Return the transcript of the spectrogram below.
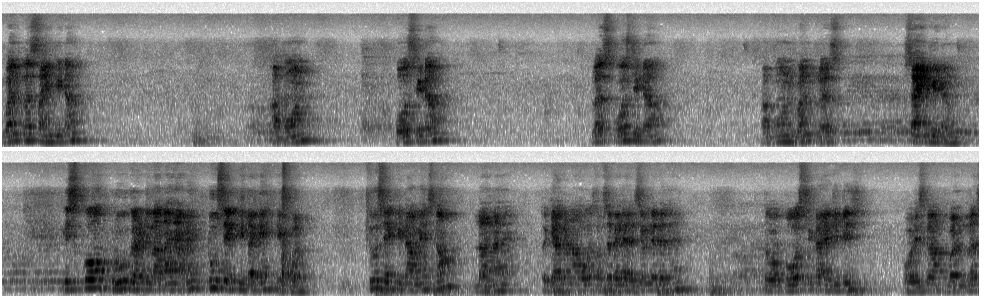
one plus sine theta upon cos theta plus cos theta upon one plus sine theta इसको प्रूव करके लाना है हमें टू सेक थीटा के इक्वल टू सेक थीटा हमें इसका लाना है। तो क्या करना होगा? सबसे पहले एलसीएम ले लेते हैं। तो cos theta as it is और इसका वन प्लस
